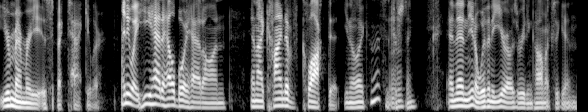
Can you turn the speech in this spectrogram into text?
your memory is spectacular. Anyway, he had a Hellboy hat on, and I kind of clocked it. You know, like "Oh, Mm-hmm. that's interesting. And then you know, within a year, I was reading comics again.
